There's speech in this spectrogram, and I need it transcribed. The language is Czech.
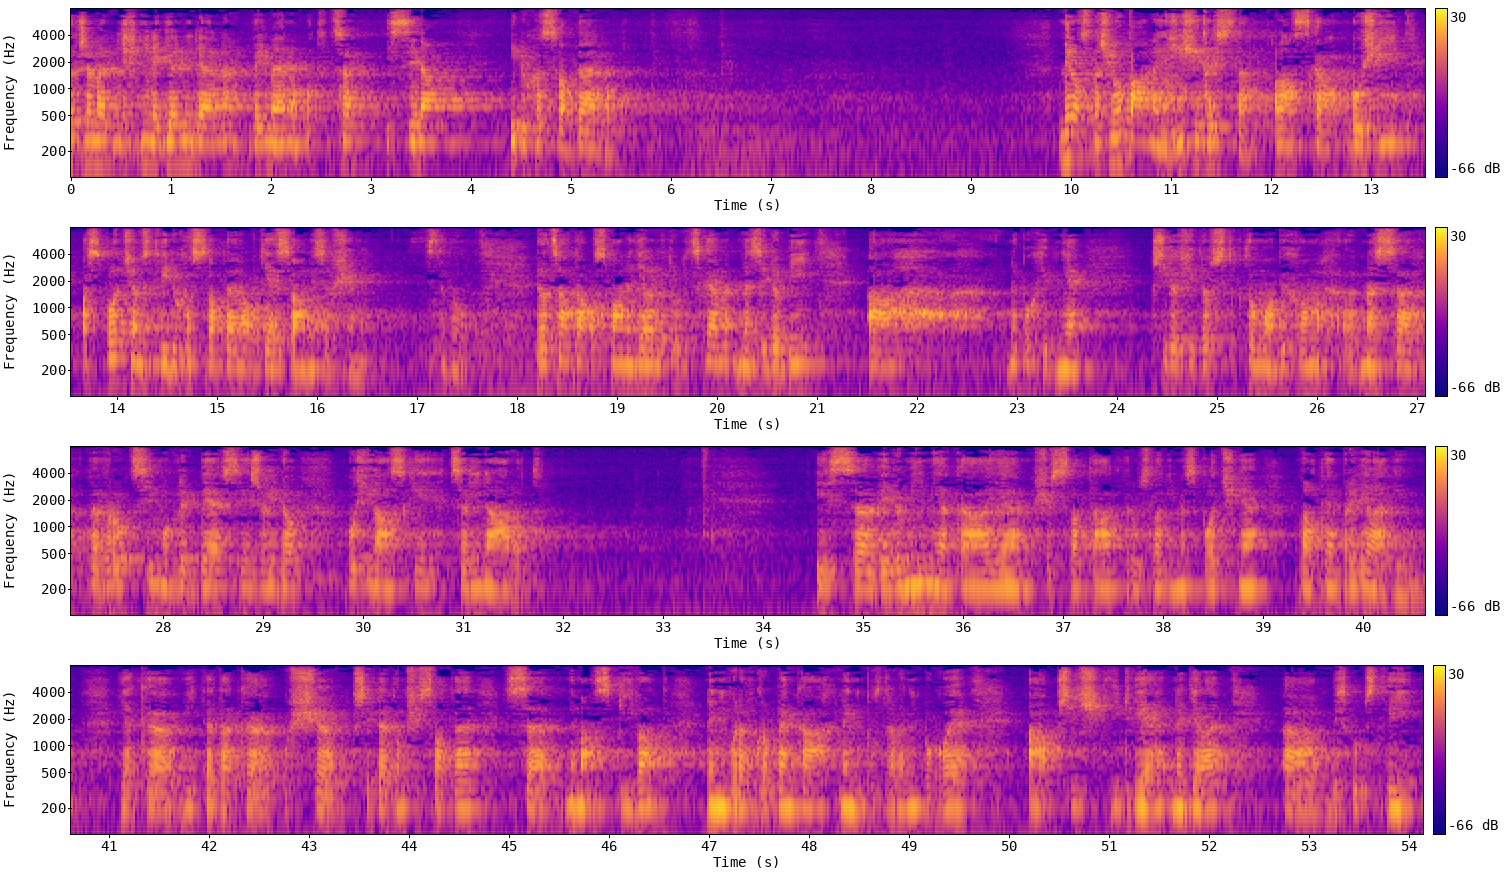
Otevřeme dnešní nedělní den ve jménu Otce i Syna i Ducha Svatého. Milost našeho Pána Ježíše Krista, láska Boží a společenství Ducha Svatého, ať je s vámi se všemi. S tebou. 28. neděle v liturgickém mezidobí a nepochybně příležitost k tomu, abychom dnes ve vroucí modlitbě svěřili do boží lásky celý národ. I s vědomím, jaká je mše svatá, kterou slavíme společně, velké privilegium. Jak víte, tak už při této mši svaté se nemá zpívat, není voda v kropenkách, není pozdravení pokoje a příští dvě neděle biskupství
